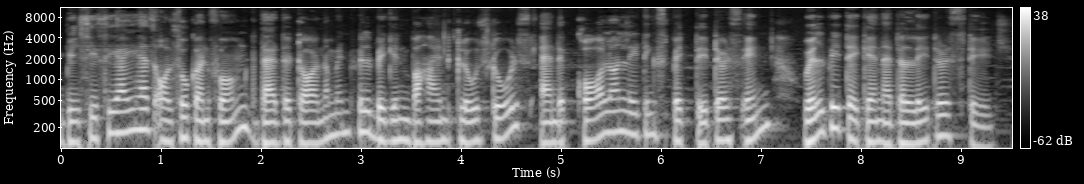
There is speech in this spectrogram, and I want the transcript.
BCCI has also confirmed that the tournament will begin behind closed doors and a call on letting spectators in will be taken at a later stage.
